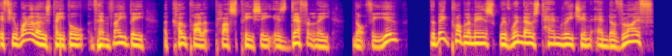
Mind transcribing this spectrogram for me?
if you're one of those people, then maybe a Copilot Plus PC is definitely not for you. The big problem is with Windows 10 reaching end of life,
